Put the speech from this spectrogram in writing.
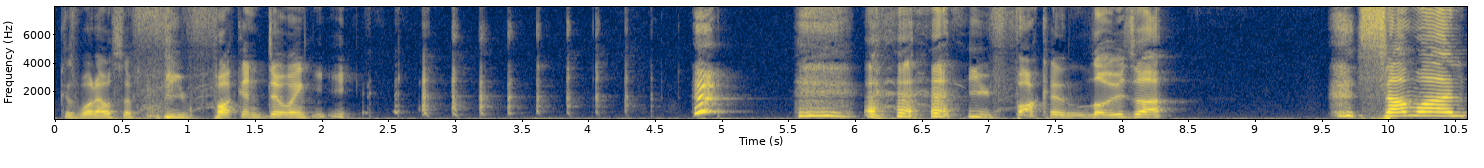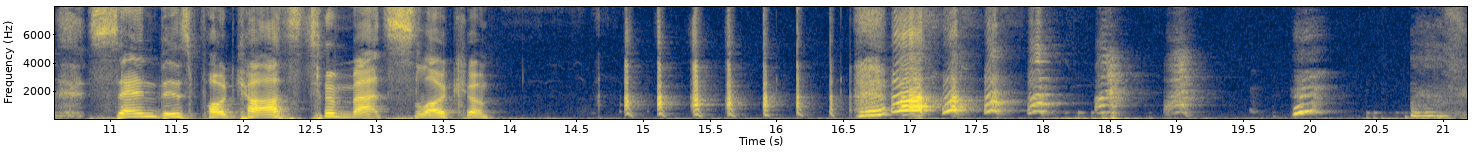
because what else are you fucking doing? you fucking loser. Someone send this podcast to Matt Slocum.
